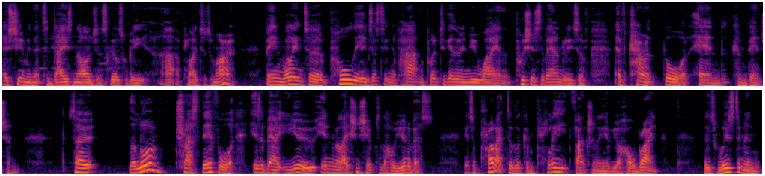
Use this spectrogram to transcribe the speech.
assuming that today's knowledge and skills will be uh, applied to tomorrow. Being willing to pull the existing apart and put it together in a new way and pushes the boundaries of, of current thought and convention. So the law of trust, therefore, is about you in relationship to the whole universe. It's a product of the complete functioning of your whole brain. There's wisdom in,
